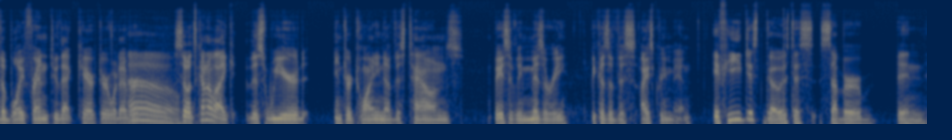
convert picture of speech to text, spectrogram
the boyfriend to that character or whatever. Oh. So it's kind of like this weird intertwining of this town's basically misery because of this ice cream man. if he just goes to s- suburban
